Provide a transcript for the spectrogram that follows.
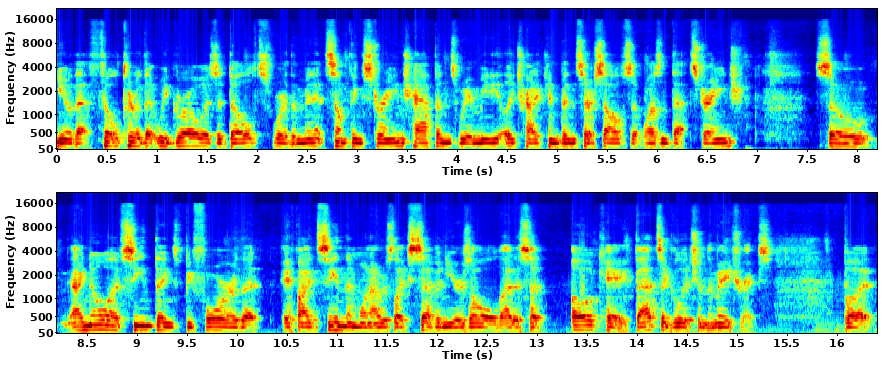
you know, that filter that we grow as adults, where the minute something strange happens, we immediately try to convince ourselves it wasn't that strange. So I know I've seen things before that if I'd seen them when I was like seven years old, I'd have said, okay, that's a glitch in the Matrix. But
